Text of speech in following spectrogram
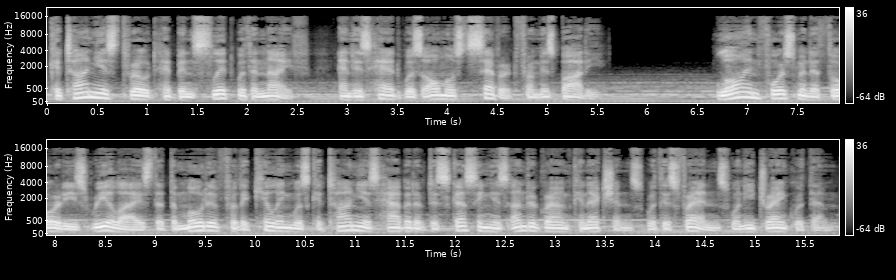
Catania's throat had been slit with a knife, and his head was almost severed from his body. Law enforcement authorities realized that the motive for the killing was Catania's habit of discussing his underground connections with his friends when he drank with them.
